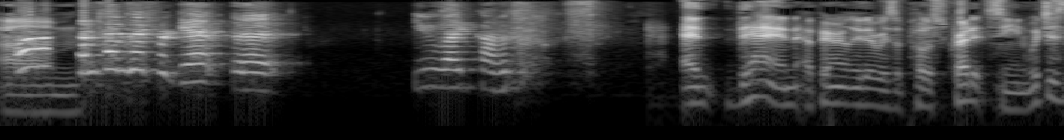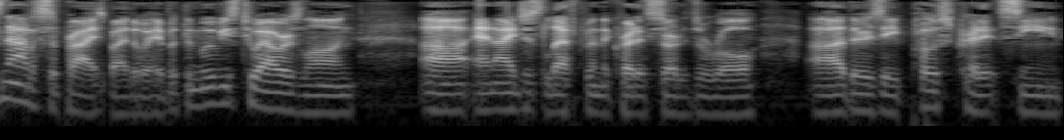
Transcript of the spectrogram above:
Um, Sometimes I forget that you like comic books. And then apparently there was a post-credit scene, which is not a surprise, by the way. But the movie's two hours long, uh, and I just left when the credits started to roll. Uh, there's a post-credit scene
